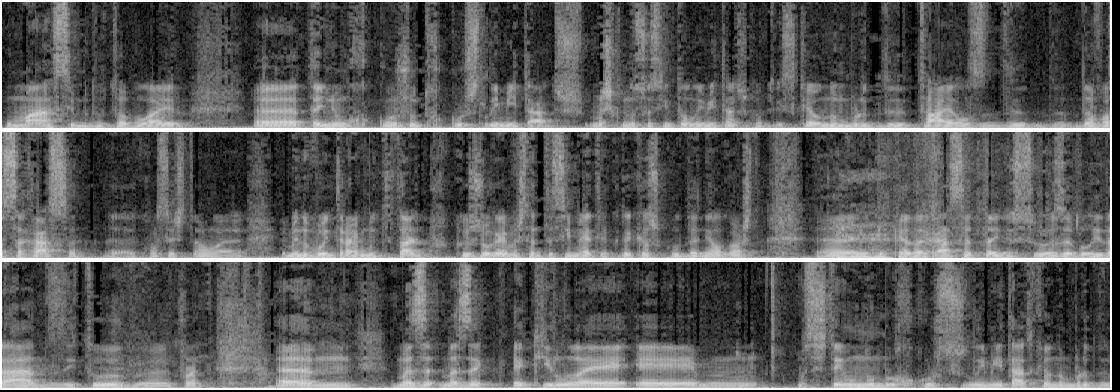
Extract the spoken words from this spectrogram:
o máximo do tabuleiro, uh, tem um conjunto de recursos limitados, mas que não são assim tão limitados quanto isso, que é o número de tiles de, de, da vossa raça, uh, que vocês estão a. Também não vou entrar em muito detalhe, porque o jogo é bastante assimétrico, daqueles que o Daniel gosta, uh, que cada raça tem as suas habilidades e tudo, pronto. Um, mas, mas aquilo é, é, Vocês têm um número de recursos limitado, que é o número de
